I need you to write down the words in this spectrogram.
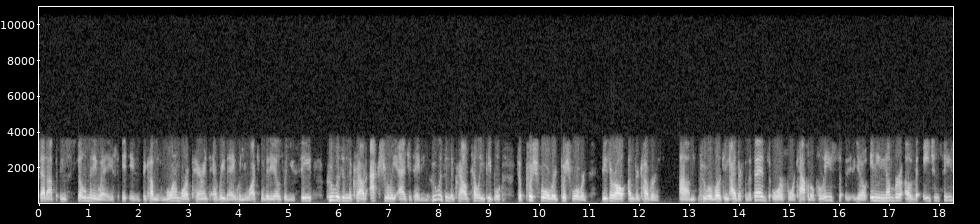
setup in so many ways. It, it, becomes more and more apparent every day when you watch the videos, when you see who was in the crowd actually agitating, who was in the crowd telling people to push forward, push forward. These are all undercovers um, who were working either for the feds or for Capitol Police, you know, any number of agencies.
